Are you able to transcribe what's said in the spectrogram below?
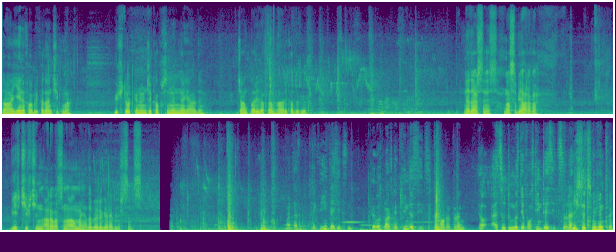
Daha yeni fabrikadan çıkma. 3-4 gün önce kapısının önüne geldi. Jantlarıyla falan harika duruyor. Ne dersiniz? Nasıl bir araba? Bir çiftçinin arabasını Almanya'da böyle görebilirsiniz. Das direkt dahinter sitzen. Für was brauchst du einen Kindersitz? Da war da drin. Ja, also du musst ja fast hinter sitzen, oder? Ich sitze mi hintere.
